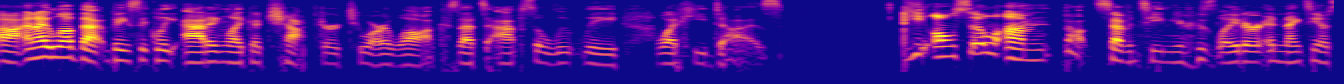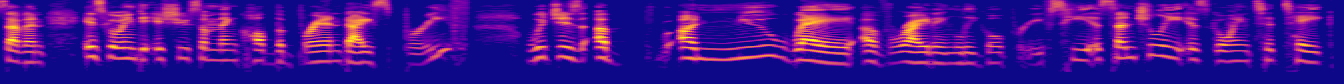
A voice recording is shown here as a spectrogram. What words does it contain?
Uh, and I love that basically adding like a chapter to our law, because that's absolutely what he does. He also, um, about 17 years later in 1907, is going to issue something called the Brandeis Brief, which is a, a new way of writing legal briefs. He essentially is going to take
